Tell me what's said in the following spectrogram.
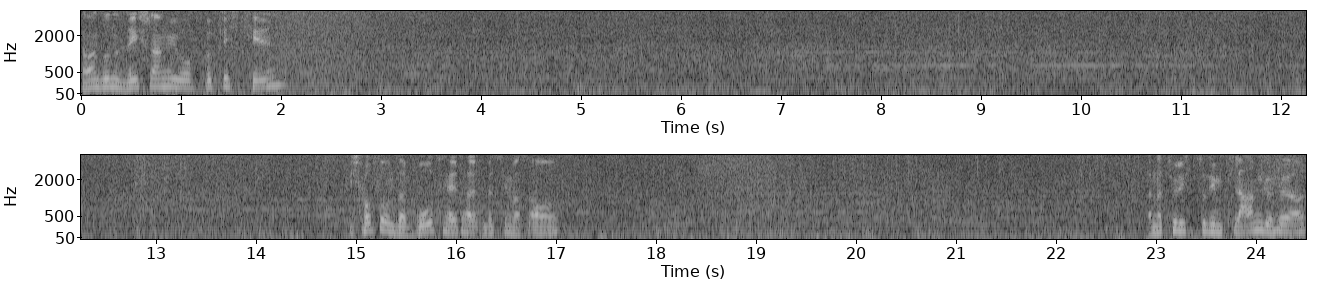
Kann man so eine Seeschlange überhaupt wirklich killen? Ich hoffe, unser Boot hält halt ein bisschen was aus. Dann natürlich zu dem Plan gehört,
